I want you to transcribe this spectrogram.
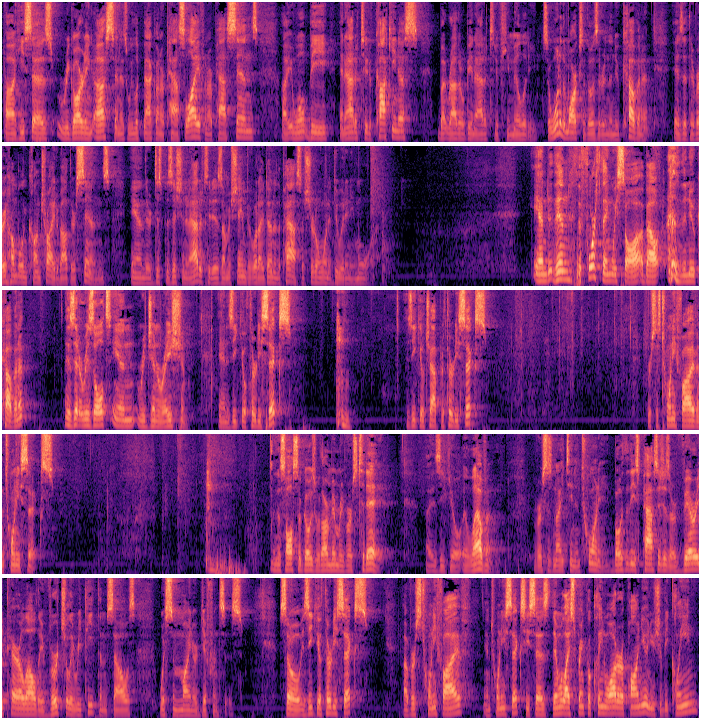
Uh, he says regarding us, and as we look back on our past life and our past sins, uh, it won't be an attitude of cockiness, but rather it will be an attitude of humility. So, one of the marks of those that are in the new covenant is that they're very humble and contrite about their sins, and their disposition and attitude is, I'm ashamed of what I've done in the past, I sure don't want to do it anymore. And then the fourth thing we saw about the new covenant is that it results in regeneration. And Ezekiel 36, Ezekiel chapter 36, verses 25 and 26. This also goes with our memory verse today, uh, Ezekiel 11, verses 19 and 20. Both of these passages are very parallel, they virtually repeat themselves with some minor differences. So, Ezekiel 36, uh, verse 25 and 26, he says, Then will I sprinkle clean water upon you, and you shall be clean.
